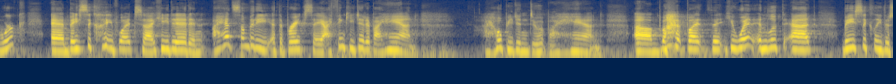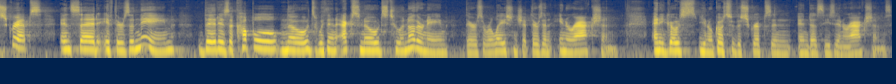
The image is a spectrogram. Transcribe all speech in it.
work. And basically, what he did, and I had somebody at the break say, I think he did it by hand. I hope he didn't do it by hand. Um, but but the, he went and looked at basically the scripts and said if there's a name that is a couple nodes within X nodes to another name, there's a relationship, there's an interaction. And he goes, you know, goes through the scripts and, and does these interactions.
